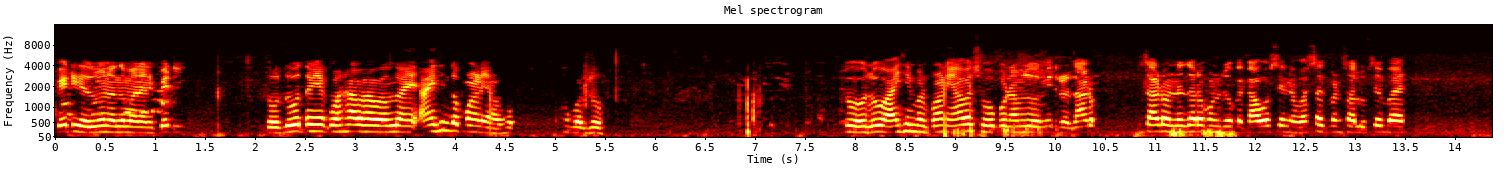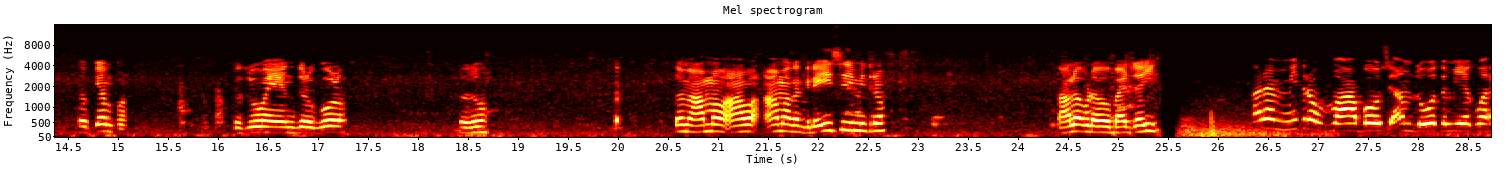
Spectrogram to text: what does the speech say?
પેટી છે, જૂના જમાનાની પેટી. તો જો તમે એકવાર હાવ હાવ અહીં- અહીંથી તો પાણી આવે. ખબર જો તો જો અહીંથી પણ પાણી આવે છે પણ આમ જો મિત્રો જાડો જાડો નજારો પણ જો કંઈક આવો છે ને વરસાદ પણ ચાલુ છે બહાર તો કેમ પણ તો જો અહીંયા જરો ગોળ તો જો તમે આમાં આવા- આમાં કંઈક રહી છે મિત્રો ચાલો આપણે હવે બહાર જઈએ અરે મિત્રો વાહ બહુ છે આમ જુઓ તમે એકવાર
